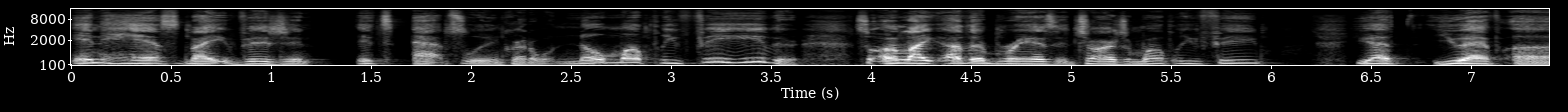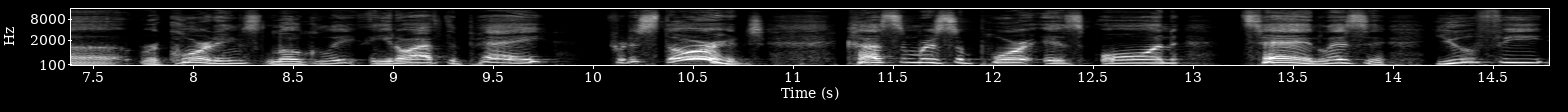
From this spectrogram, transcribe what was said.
enhanced night vision. It's absolutely incredible. No monthly fee either. So unlike other brands that charge a monthly fee, you have you have uh, recordings locally, and you don't have to pay for the storage. Customer support is on 10. Listen, Eufy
